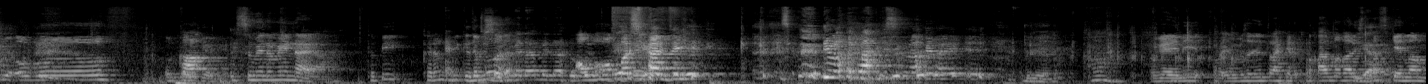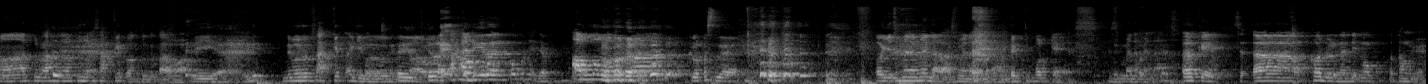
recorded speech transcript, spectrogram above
Ya Allah. Oke, Kak, oke. Semena-mena ya. Tapi kadang Eh, lebih sudah. Beda-beda. Allah Akbar si anjing. Diulang lagi semena-mena. Oke, ini episode terakhir pertama kali setelah Iya. sekian lama aku rasa aku gak sakit waktu ketawa. Iya. Ini Ini baru sakit lagi baru Eh, ketawa. itu kehadiran kok punya jam? Allah. Kelepas dah. Oke, semena-mena lah, semena-mena. Back to podcast. Semena-mena. Oke, se- eh, kau dulu nanti mau potong ya.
